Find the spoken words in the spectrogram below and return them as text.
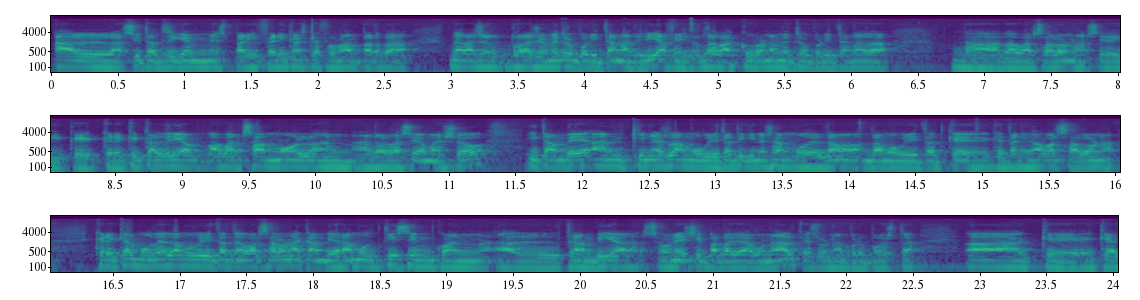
a les ciutats diguem més perifèriques que formen part de, de la regió metropolitana diria, fins i tot de la corona metropolitana de, de, de Barcelona. O sigui, que crec que caldria avançar molt en, en relació amb això i també en quina és la mobilitat i quin és el model de, de mobilitat que, que tenim a Barcelona. Crec que el model de mobilitat de Barcelona canviarà moltíssim quan el tramvia s'uneixi per la Diagonal, que és una proposta uh, que, que,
